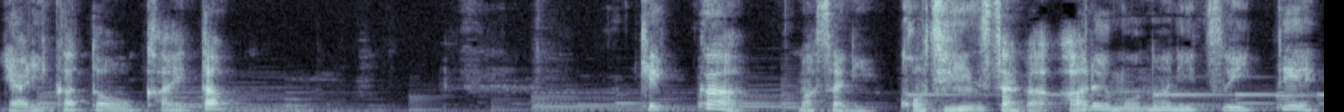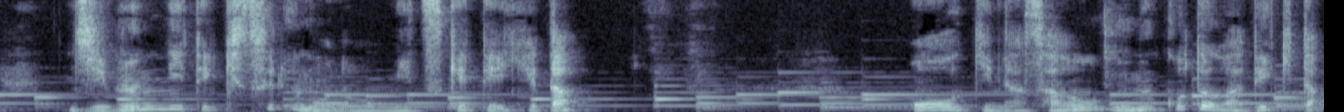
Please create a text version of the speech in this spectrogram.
やり方を変えた。結果、まさに個人差があるものについて自分に適するものを見つけていけた。大きな差を生むことができた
